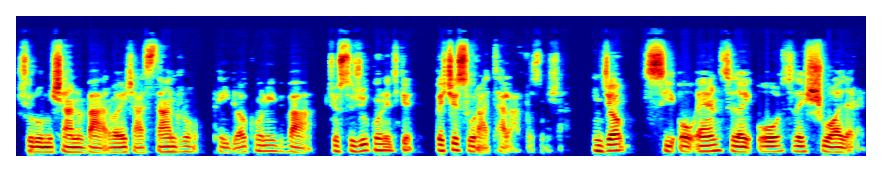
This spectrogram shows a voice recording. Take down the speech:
شروع میشن و رایج هستن رو پیدا کنید و جستجو کنید که به چه صورت تلفظ میشن. اینجا C-O-N صدای O صدای شوا داره.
